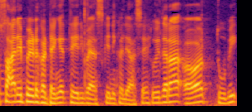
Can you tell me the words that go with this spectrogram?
सारे पेड़ कटेंगे तेरी भैंस की निकल यहाँ से। तू इधर और तू भी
